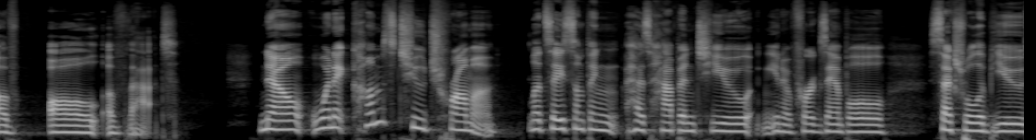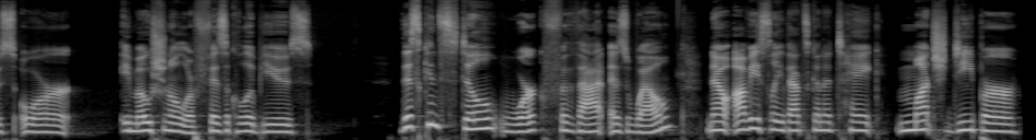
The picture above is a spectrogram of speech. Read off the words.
of all of that. Now, when it comes to trauma, let's say something has happened to you, you know, for example, sexual abuse or emotional or physical abuse, this can still work for that as well. Now, obviously, that's going to take much deeper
